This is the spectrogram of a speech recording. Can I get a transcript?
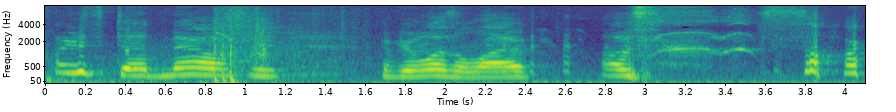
oh, he's dead now. If he, was alive. I'm sorry.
